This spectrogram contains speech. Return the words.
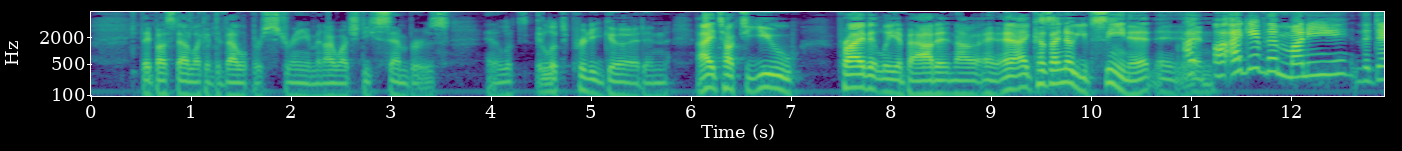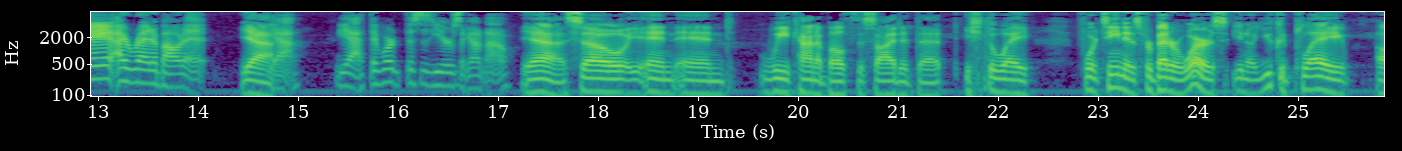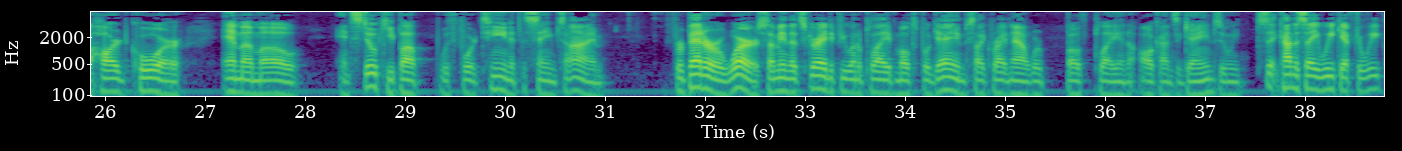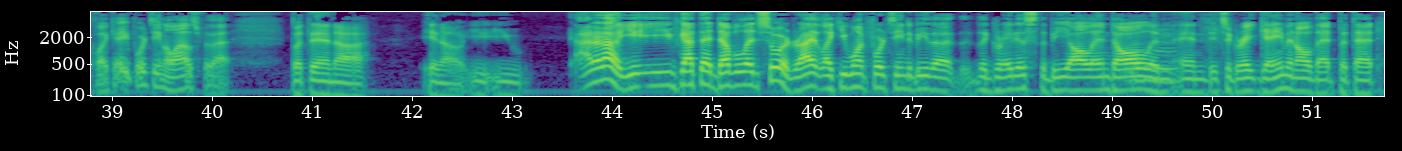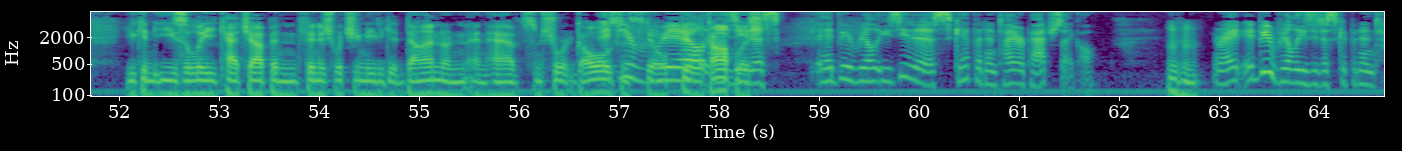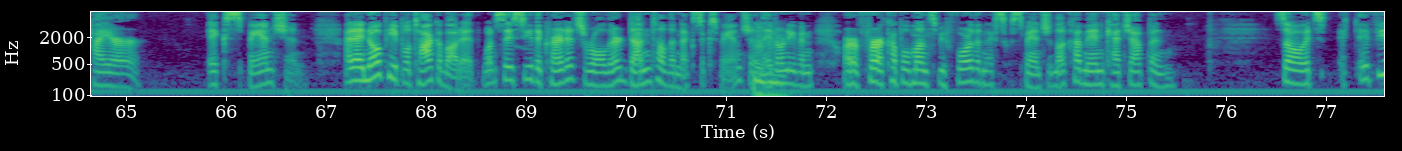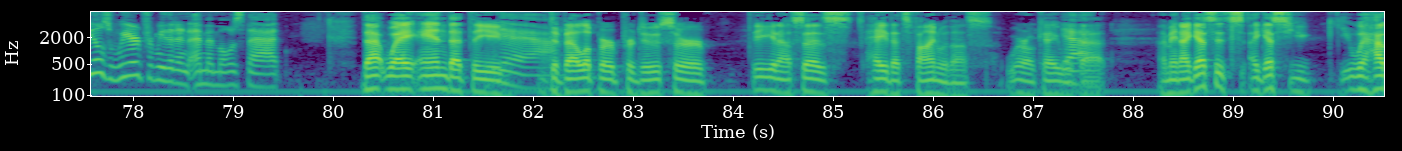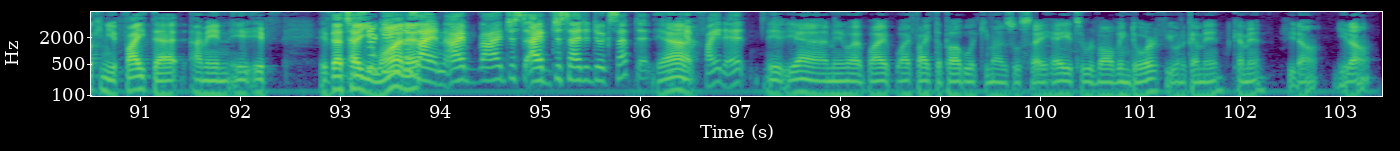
they bust out like a developer stream, and I watched December's, and it looked it looked pretty good. And I talked to you privately about it, and I and I because I know you've seen it, and, I, and I gave them money the day I read about it. yeah, Yeah, yeah, they were. This is years ago now. Yeah. So and and we kind of both decided that the way 14 is for better or worse, you know, you could play a hardcore MMO and still keep up with 14 at the same time. For better or worse. I mean, that's great if you want to play multiple games. Like right now, we're both playing all kinds of games, and we kind of say week after week, like, "Hey, 14 allows for that." But then, uh, you know, you, you I don't know. You you've got that double edged sword, right? Like you want 14 to be the the greatest, the be all end all, and and it's a great game and all that, but that you can easily catch up and finish what you need to get done and and have some short goals and be still feel easy to. It'd be real easy to skip an entire patch cycle, Mhm. right? It'd be real easy to skip an entire expansion. And I know people talk about it. Once they see the credits roll, they're done till the next expansion. Mm-hmm. They don't even, or for a couple months before the next expansion, they'll come in, catch up, and so it's it, it feels weird for me that an MMO's that that way and that the Yeah. developer producer you know says hey that's fine with us we're okay with that i mean i guess it's i guess you, you how can you fight that i mean if if that's, how you want game it design. I I just I've decided to accept it. Yeah. you can't fight it. it- yeah i mean why- why why fight the public you might as well say hey it's a revolving door if you want to come in come in if you don't you don't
